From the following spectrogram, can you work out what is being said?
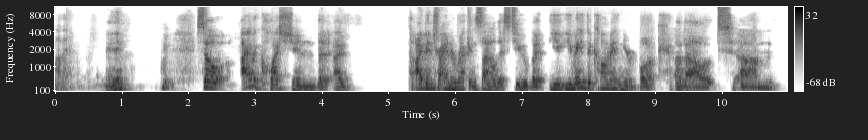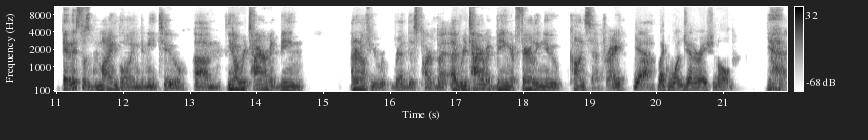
love it. Anything? Hmm. So I have a question that I've I've been trying to reconcile this too, but you you made the comment in your book about um, and this was mind blowing to me too. Um, you know, retirement being I don't know if you read this part, but uh, retirement being a fairly new concept, right? Yeah, uh, like one generation old. Yeah,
